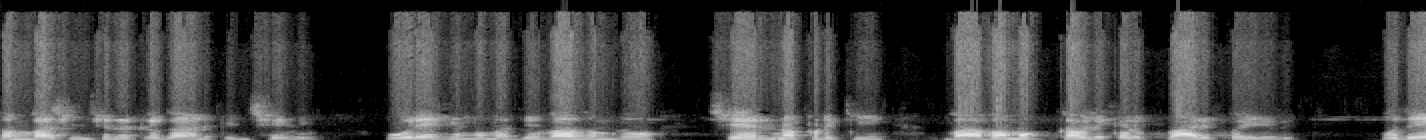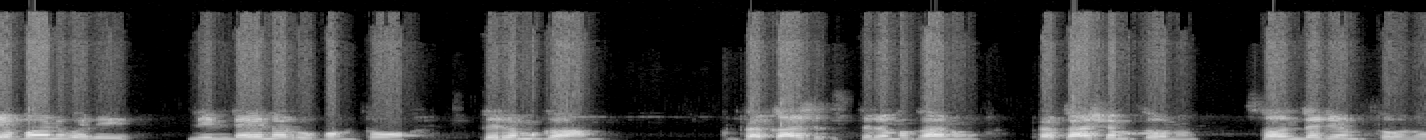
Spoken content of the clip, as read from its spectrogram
సంభాషించినట్లుగా అనిపించేది. ఊరేగింపు మధ్య భాగంలో చేరినప్పటికీ బాబా ముక్కవలికలు పారిపోయేవి. ఉదయభాను వలె నిండైన రూపంతో స్థిరముగా ప్రకాశ స్థిరముగాను ప్రకాశంతోనూ సౌందర్యంతోనూ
